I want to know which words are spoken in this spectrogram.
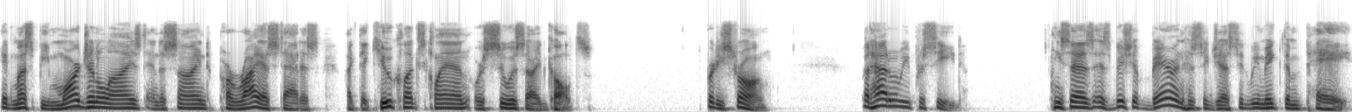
It must be marginalized and assigned pariah status like the Ku Klux Klan or suicide cults. Pretty strong. But how do we proceed? He says, as Bishop Barron has suggested, we make them pay.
